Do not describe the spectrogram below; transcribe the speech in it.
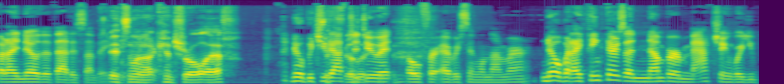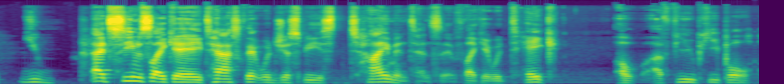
But I know that that is something. It's not. Control F. No, but you'd have to do it oh for every single number. No, but I think there's a number matching where you you It seems like a task that would just be time intensive. Like it would take a, a few people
